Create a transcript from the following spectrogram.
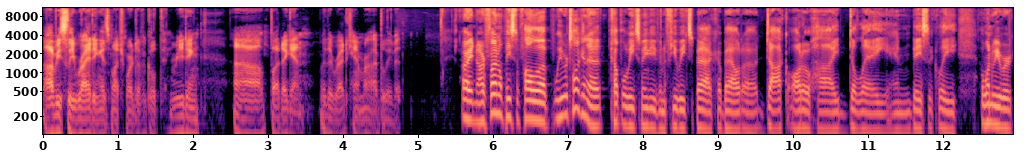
obviously, writing is much more difficult than reading. Uh, but again, with a red camera, I believe it. All right, and our final piece of follow up, we were talking a couple weeks, maybe even a few weeks back, about a dock auto hide delay, and basically when we were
